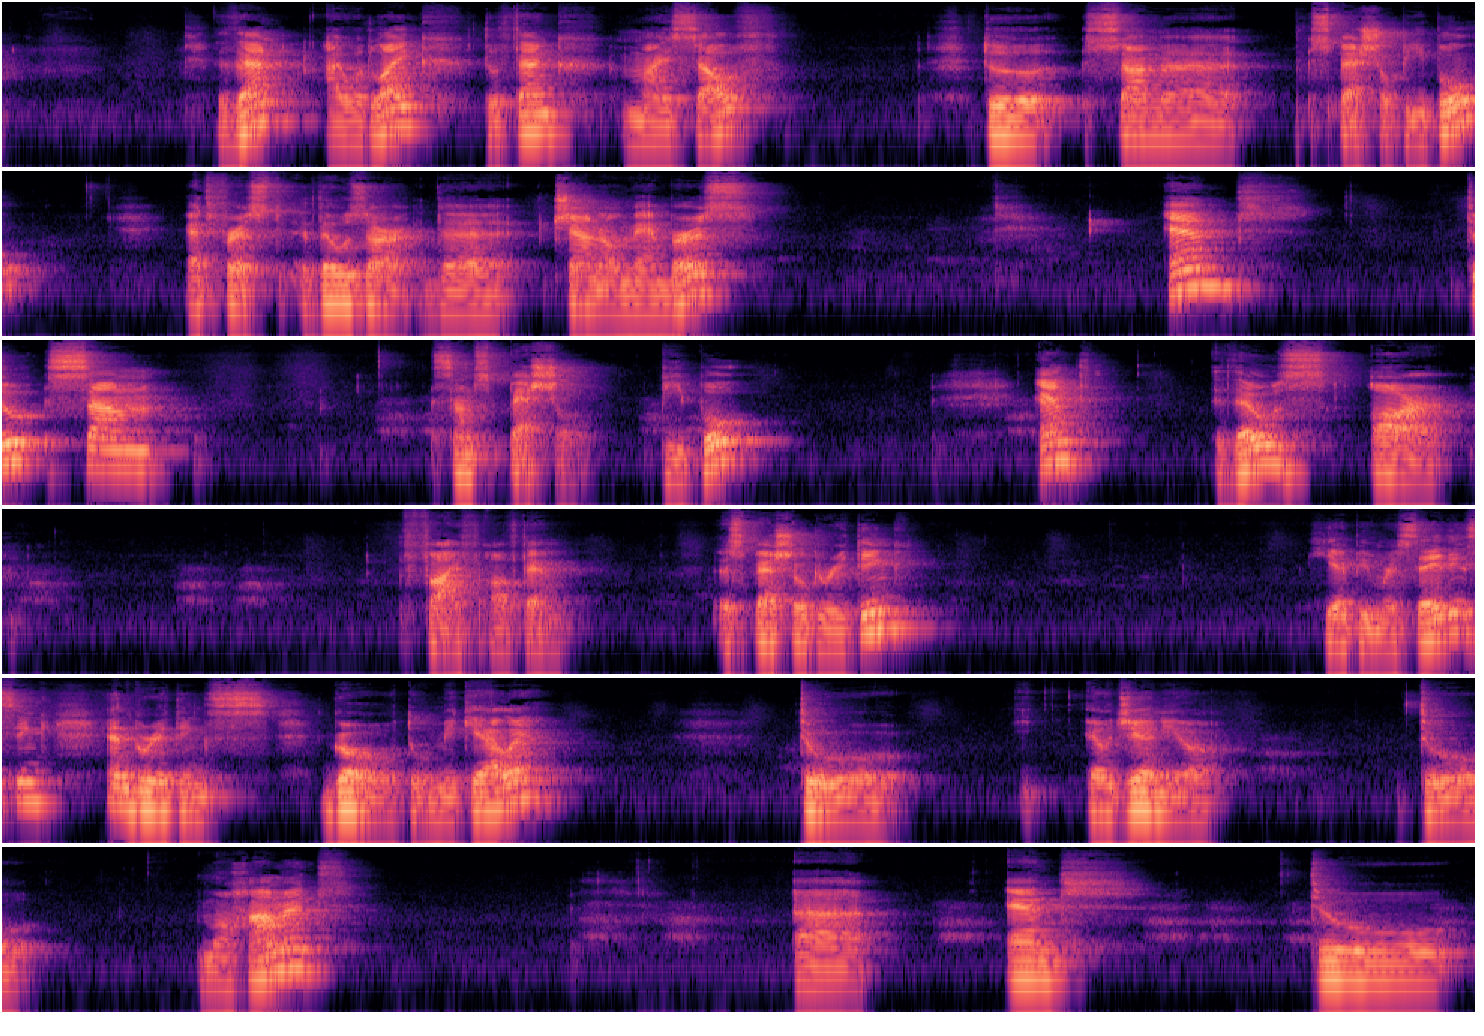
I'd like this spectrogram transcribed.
Then I would like to thank myself to some uh, special people. At first, those are the channel members. And to some some special people. And those are five of them. A special greeting. Happy mercedesing and greetings go to michele to eugenio to Mohammed uh, and two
